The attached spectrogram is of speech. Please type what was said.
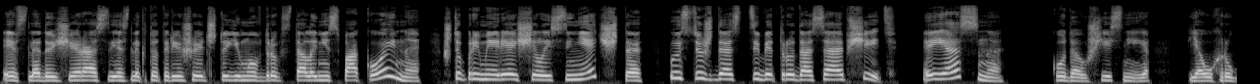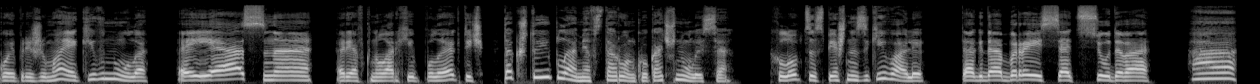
и в следующий раз, если кто-то решит, что ему вдруг стало неспокойно, что примерещилось нечто, Пусть уж даст тебе труда сообщить. Ясно?» Куда уж яснее. Я ух ругой прижимая кивнула. «Ясно!» — рявкнул Архип Пулектыч, так что и пламя в сторонку качнулось. Хлопцы спешно закивали. «Тогда брысь отсюда!» «А,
